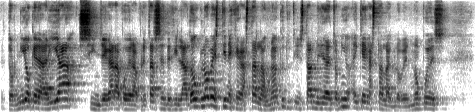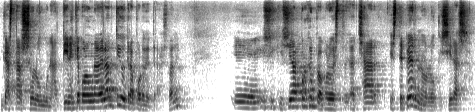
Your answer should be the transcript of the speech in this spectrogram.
El tornillo quedaría sin llegar a poder apretarse, es decir, las dos globes tienes que gastarla, una vez que tú tienes tal medida de tornillo, hay que gastar la globe, no puedes gastar solo una, tienes que poner una delante y otra por detrás, ¿vale? Eh, y si quisieras, por ejemplo, aprovechar este perno, lo quisieras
